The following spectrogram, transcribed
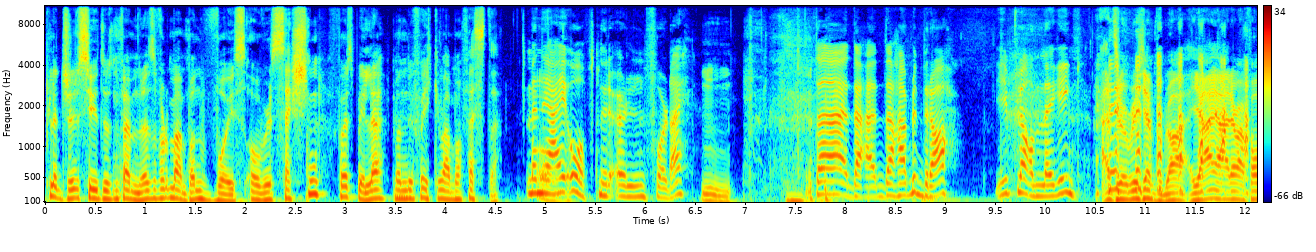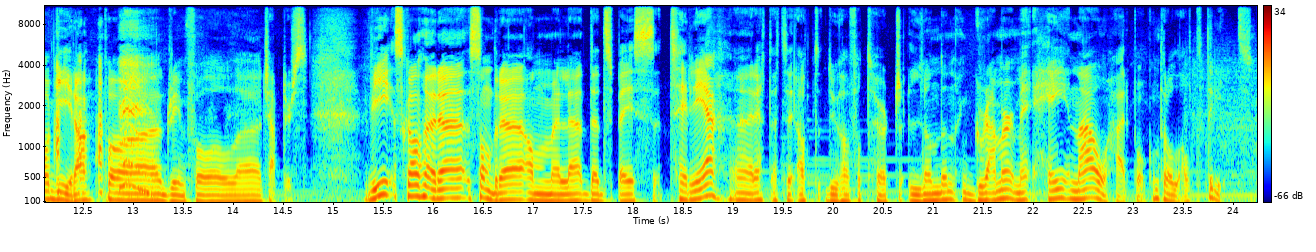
pledger 7500, så får du være med på en voiceover-session for spillet, men du får ikke være med å feste. Men jeg åpner ølen for deg. Mm. Det, det, det her blir bra. I planlegging. Jeg tror det blir kjempebra. Jeg er i hvert fall gira på Dreamfall uh, Chapters. Vi skal høre Sondre anmelde Dead Space 3 uh, rett etter at du har fått hørt London Grammar med Hey Now her på Kontroll Alt Delete.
